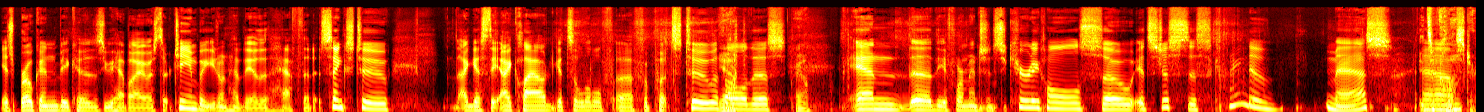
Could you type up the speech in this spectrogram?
it's broken because you have iOS 13 but you don't have the other half that it syncs to. I guess the iCloud gets a little uh, puts too with Yeah. all of this Yeah. And uh, the aforementioned security holes. So it's just this kind of mess. It's a Um, cluster.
